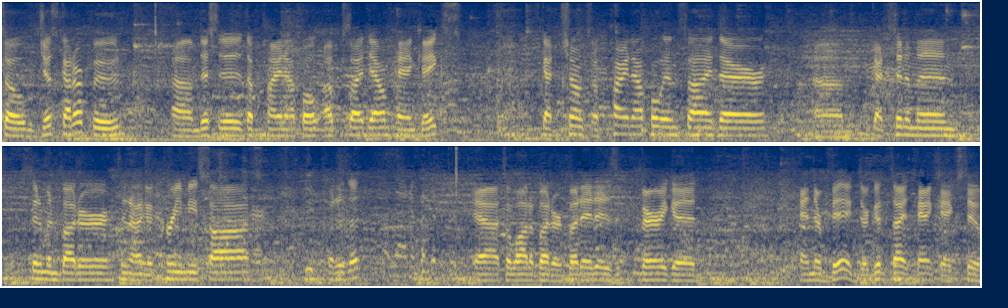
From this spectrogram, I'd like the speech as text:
So we just got our food. Um, this is the pineapple upside down pancakes. It's got chunks of pineapple inside there. Um, got cinnamon, cinnamon butter, it's like a creamy sauce. What is it? Yeah, it's a lot of butter, but it is very good. And they're big. They're good sized pancakes too.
